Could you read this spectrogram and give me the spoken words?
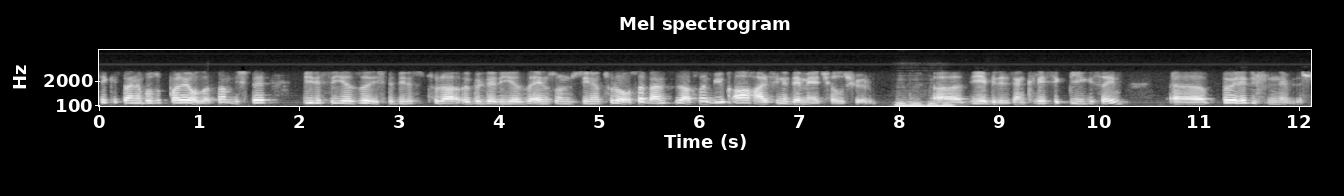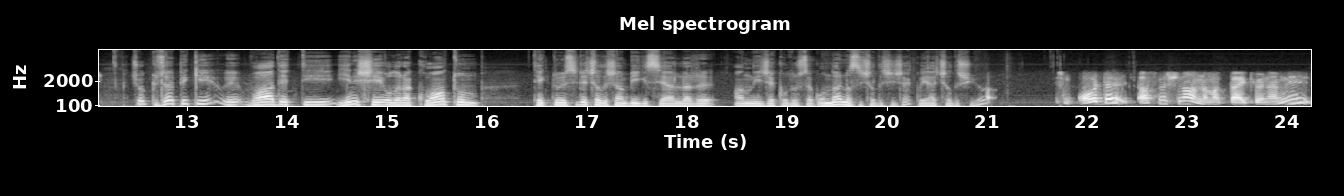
8 tane bozuk para yollasam işte birisi yazı işte birisi tura öbürleri yazı en sonuncusu yine tura olsa ben size aslında büyük A harfini demeye çalışıyorum. Ee, diyebiliriz. Yani klasik bilgi sayım e, böyle düşünülebilir. Çok güzel. Peki e, vaat ettiği yeni şey olarak kuantum teknolojisiyle çalışan bilgisayarları anlayacak olursak onlar nasıl çalışacak veya çalışıyor? Orada aslında şunu anlamak belki önemli.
